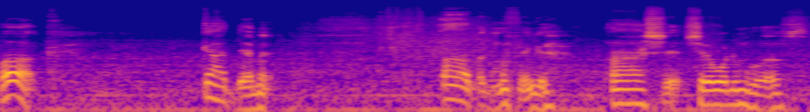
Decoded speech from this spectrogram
fuck. God damn it. Oh, look at my finger. Ah, shit. Should've worn them gloves.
